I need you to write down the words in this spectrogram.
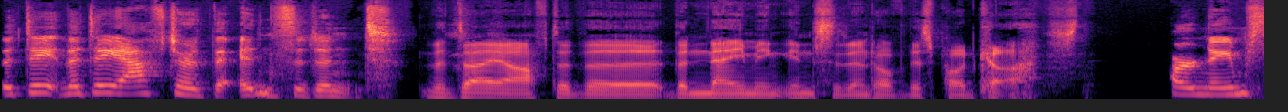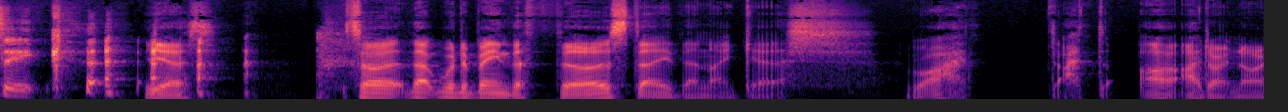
The day the day after the incident, the day after the the naming incident of this podcast. our namesake. Yes. so that would have been the Thursday then, I guess. I, I, I don't know.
